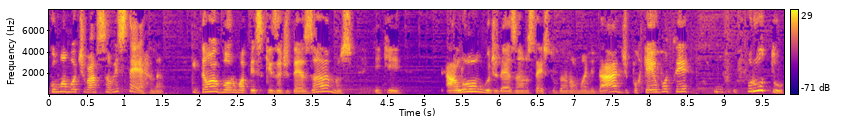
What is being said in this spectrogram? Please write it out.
com uma motivação externa. Então, eu vou numa pesquisa de 10 anos e que ao longo de 10 anos está estudando a humanidade, porque eu vou ter o fruto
